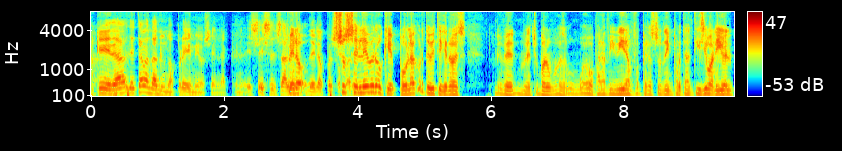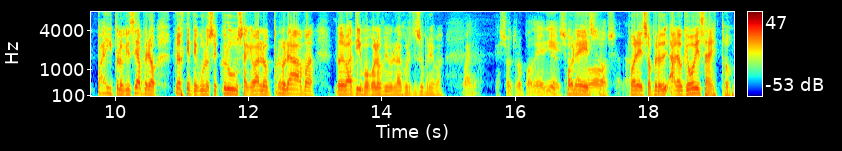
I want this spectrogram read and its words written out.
Maqueda, le estaban dando unos premios en la. en- ese es el salón Pero de los pesos yo celebro que por la Corte, viste que no es. Me, me chupan un, un huevo para mi vida, pero son importantísimos a nivel país, todo lo que sea, pero no es gente que uno se cruza, que va a los programas, no debatimos con los miembros de la Corte Suprema. Bueno, es otro poder y es por otra eso, cosa, ¿no? por eso, pero a lo que voy es a esto.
